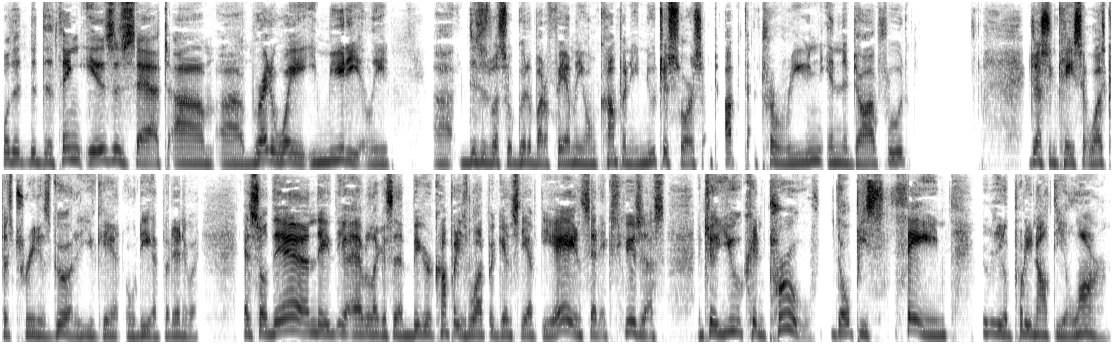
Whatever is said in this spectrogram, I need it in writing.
Well, the, the the thing is, is that um, uh, right away, immediately, uh, this is what's so good about a family-owned company. Nutrisource up the taurine in the dog food just in case it was, because taurine is good. You can't OD it, but anyway. And so then they, they- like I said, bigger companies went up against the FDA and said, "Excuse us, until you can prove, don't be saying, you know, putting out the alarm."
